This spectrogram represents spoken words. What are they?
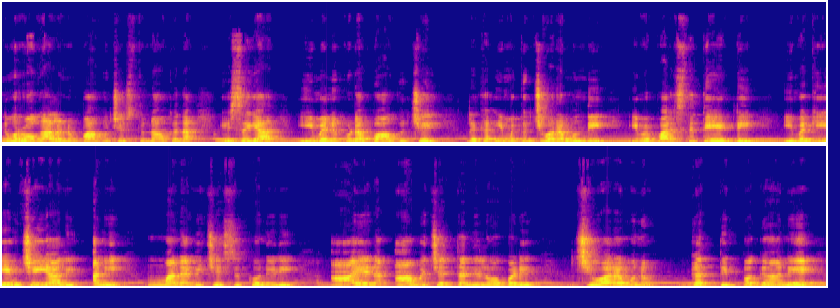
నువ్వు రోగాలను బాగు చేస్తున్నావు కదా? ఏసయ్యా ఈమెను కూడా బాగు చేయి. లేక ఈమెకు జ్వరం ఉంది. ఈమె పరిస్థితి ఏంటి? ఈమెకి ఏం చేయాలి అని మనవి చేసుకొనిరి. ఆయన ఆమె చెంత నిలవబడి జ్వరమును గద్దింపగానే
